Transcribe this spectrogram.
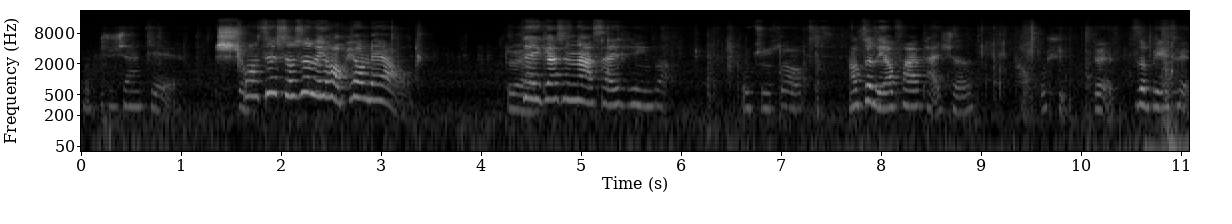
我只想剪。哇，这小森林好漂亮。对。这应该是那三星吧？我知道。然后这里要发抬升，跑过去。对，这边可以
